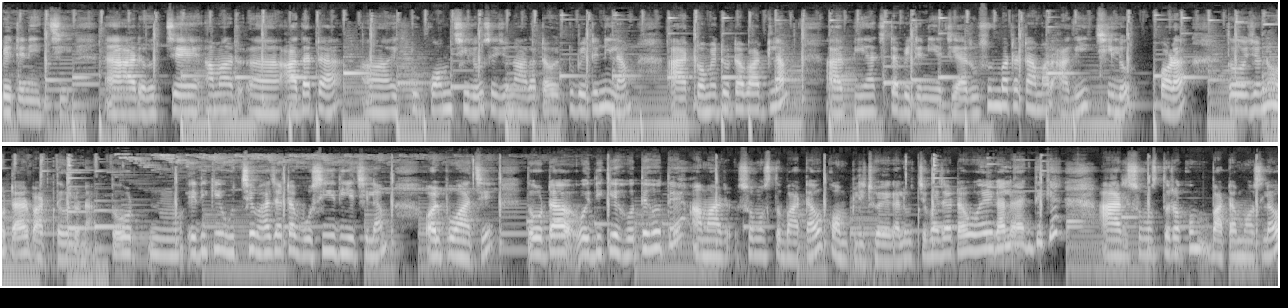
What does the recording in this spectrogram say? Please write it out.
বেটে নিচ্ছি। আর হচ্ছে আমার আদাটা একটু কম ছিল, সেই জন্য আদাটাও একটু বেটে নিলাম। আর টমেটোটা বাটলাম, আর পেঁয়াজটা বেটে নিয়েছি। আর রসুন বাটাটা আমার আগেই ছিল। করা, তো ওই জন্য ওটা আর বাটতে হলো না। তো এদিকে উচ্ছে ভাজাটা বসিয়ে দিয়েছিলাম অল্প আঁচে। তো ওটা ওইদিকে হতে হতে আমার সমস্ত বাটাও কমপ্লিট হয়ে গেল। উচ্ছে ভাজাটাও হয়ে গেল একদিকে আর সমস্ত রকম বাটা মশলাও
